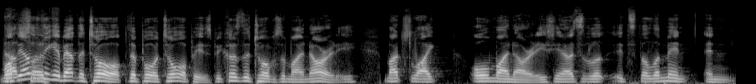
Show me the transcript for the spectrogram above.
Well, the other thing about the torp, the poor torp, is because the torp's a minority, much like all minorities. You know, it's the, it's the lament, and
